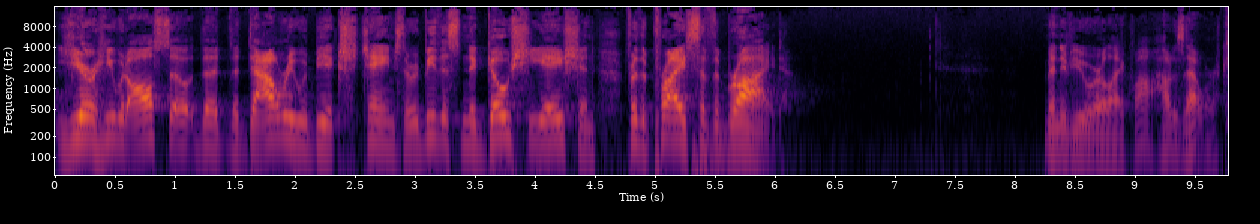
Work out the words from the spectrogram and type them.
year, he would also, the, the dowry would be exchanged. There would be this negotiation for the price of the bride. Many of you are like, wow, how does that work?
